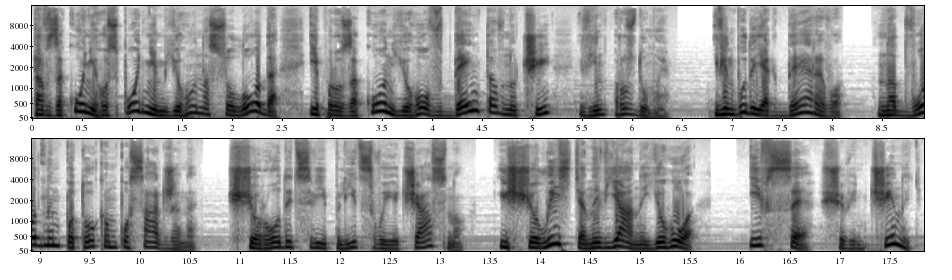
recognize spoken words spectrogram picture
Та в законі Господнім його насолода, і про закон його вдень та вночі він роздумує. Він буде як дерево, над водним потоком посаджене, що родить свій плід своєчасно, і що листя не в'яне його, і все, що він чинить,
